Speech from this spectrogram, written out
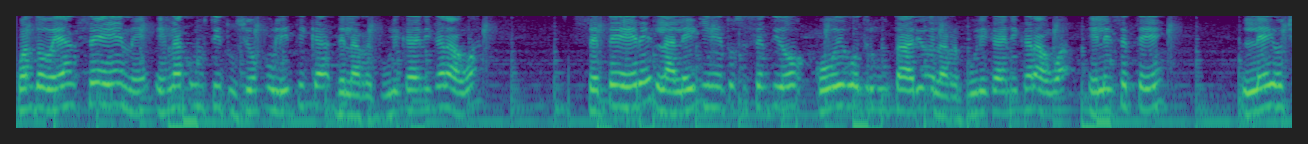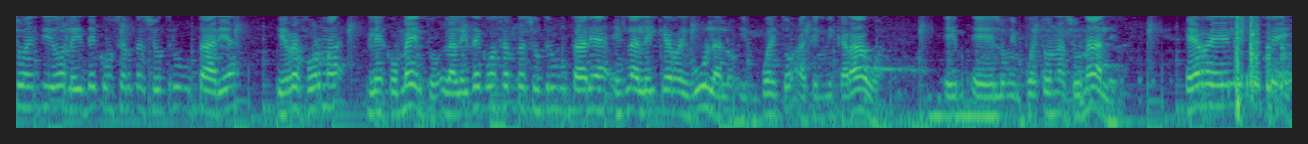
Cuando vean CN, es la Constitución Política de la República de Nicaragua. CTR, la Ley 562, Código Tributario de la República de Nicaragua. LST, Ley 822, Ley de Concertación Tributaria y reforma. Les comento, la Ley de Concertación Tributaria es la ley que regula los impuestos aquí en Nicaragua, los impuestos nacionales. RLCT,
